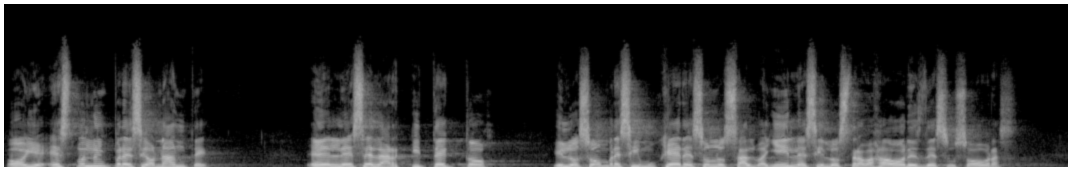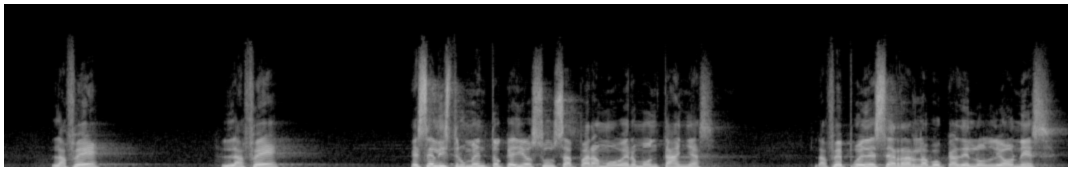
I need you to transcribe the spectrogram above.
Oye, esto es lo impresionante. Él es el arquitecto y los hombres y mujeres son los albañiles y los trabajadores de sus obras. La fe la fe es el instrumento que Dios usa para mover montañas. La fe puede cerrar la boca de los leones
